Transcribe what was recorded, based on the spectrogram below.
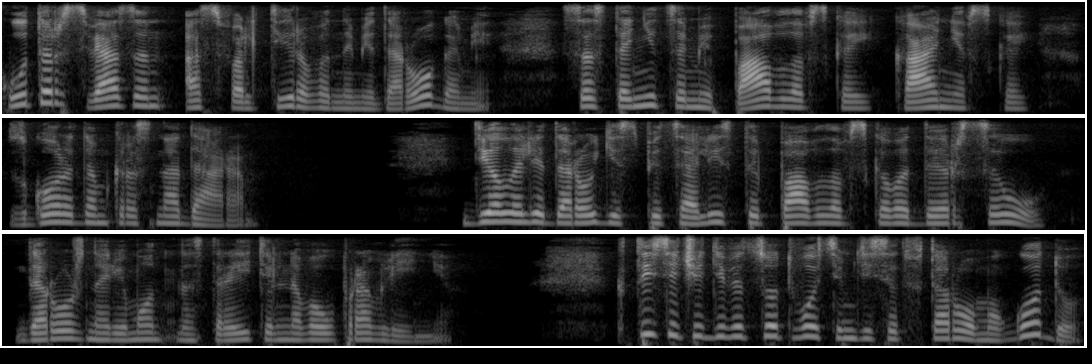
Хутор связан асфальтированными дорогами со станицами Павловской, Каневской, с городом Краснодаром. Делали дороги специалисты Павловского ДРСУ, Дорожно-ремонтно-строительного управления. К 1982 году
